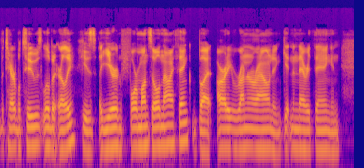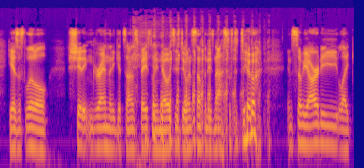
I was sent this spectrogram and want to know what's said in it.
the terrible twos a little bit early. He's a year and four months old now, I think, but already running around and getting into everything. And he has this little shitting grin that he gets on his face when he knows he's doing something he's not supposed to do. And so he already like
